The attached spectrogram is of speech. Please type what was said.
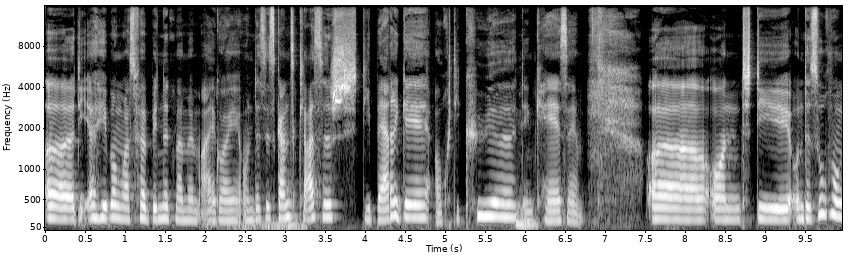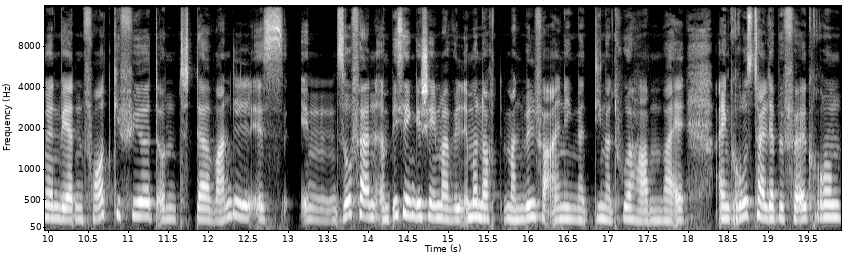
äh, die Erhebung, was verbindet man mit dem Allgäu. Und das ist ganz klassisch die Berge, auch die Kühe, mhm. den Käse. Äh, und die Untersuchungen werden fortgeführt und der Wandel ist insofern ein bisschen geschehen. Man will immer noch, man will vor allen Dingen die Natur haben, weil ein Großteil der Bevölkerung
